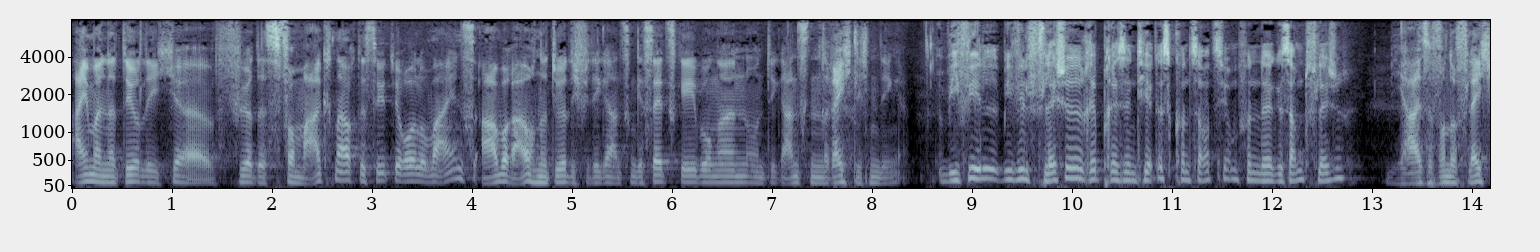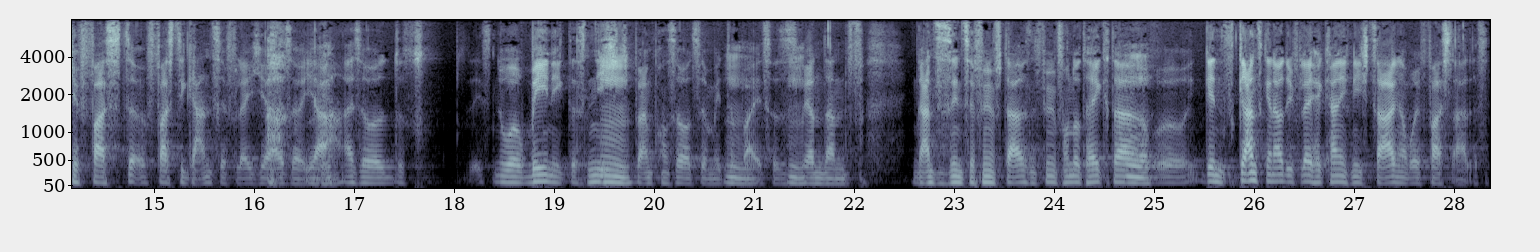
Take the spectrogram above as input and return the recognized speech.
einmal natürlich äh, für das Vermarkten auch des Südtiroler Weins, aber auch natürlich für die ganzen Gesetzgebungen und die ganzen rechtlichen Dinge. Wie viel, wie viel Fläche repräsentiert das Konsortium von der Gesamtfläche? Ja, also von der Fläche fast, fast die ganze Fläche. Ach, also ja, okay. also das ist nur wenig, das nicht mhm. beim Konsortium mit dabei ist. Also es mhm. werden dann im Ganzen sind es ja 5500 Hektar. Mhm. Ganz genau die Fläche kann ich nicht sagen, aber fast alles.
